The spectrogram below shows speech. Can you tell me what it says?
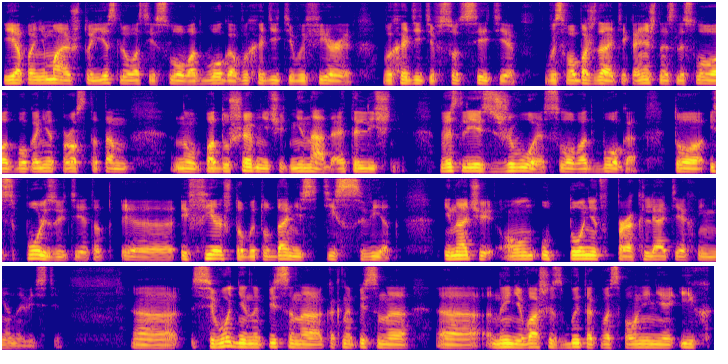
И я понимаю, что если у вас есть слово от Бога, выходите в эфиры, выходите в соцсети, высвобождайте. Конечно, если слова от Бога нет, просто там, ну, подушевничать не надо, это лишнее. Но если есть живое слово от Бога, то используйте этот э, эфир, чтобы туда нести свет иначе он утонет в проклятиях и ненависти. Э, сегодня написано, как написано, э, ныне ваш избыток восполнения их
